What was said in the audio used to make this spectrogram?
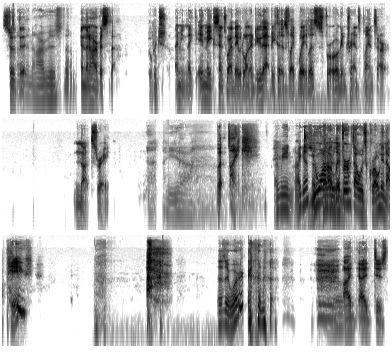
so that and then harvest them. and then harvest them which i mean like it makes sense why they would want to do that because like wait lists for organ transplants are nuts right Yeah. but like I mean, I guess you want a better than- liver that was grown in a pig Does it work? I I just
